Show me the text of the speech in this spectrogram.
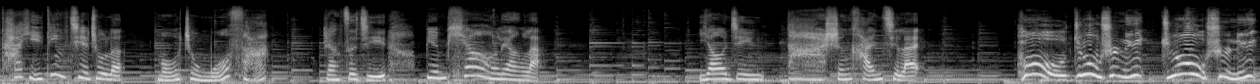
他一定借助了某种魔法，让自己变漂亮了。妖精大声喊起来：“吼！就是你，就是你，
